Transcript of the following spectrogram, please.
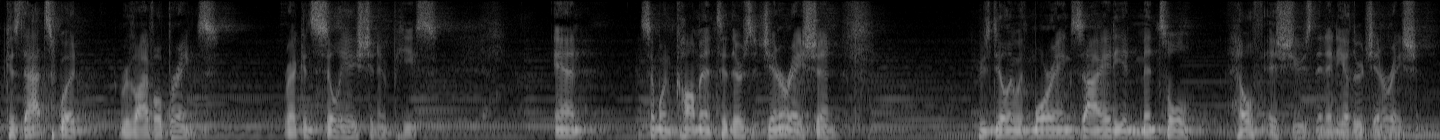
because that's what revival brings reconciliation and peace. And someone commented, There's a generation who's dealing with more anxiety and mental health issues than any other generation.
